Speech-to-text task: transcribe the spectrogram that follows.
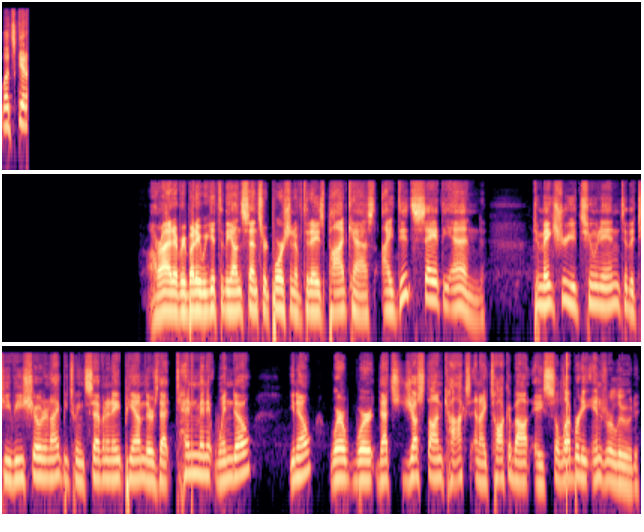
Let's get All right, everybody, we get to the uncensored portion of today's podcast. I did say at the end to make sure you tune in to the TV show tonight between 7 and 8 p.m. There's that 10 minute window, you know, where where that's just on Cox and I talk about a celebrity interlude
